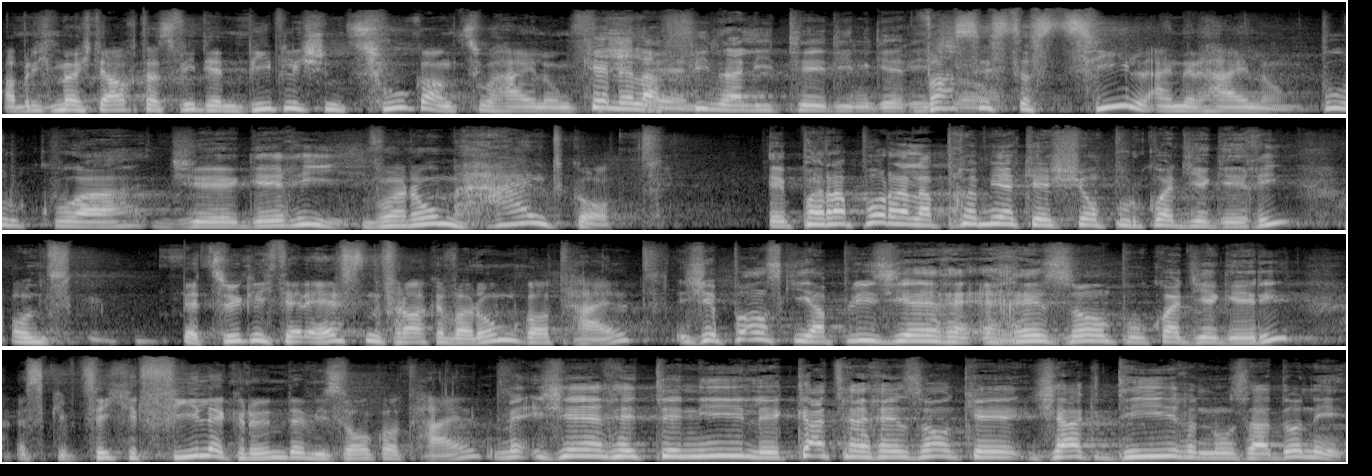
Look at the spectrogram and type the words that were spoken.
Aber ich möchte auch, dass wir den biblischen Zugang zur Heilung Quelle est la verstehen. finalité d'une guérison Was ist das Ziel einer Heilung? Pourquoi Dieu guérit Warum heilt Gott? Et par rapport à la première question, pourquoi Dieu guérit, Und bezüglich der ersten Frage, warum Gott heilt, je pense qu'il y a plusieurs raisons pourquoi Dieu guérit, es gibt sicher viele Gründe, wieso Gott heilt. mais j'ai retenu les quatre raisons que Jacques Dir nous a données.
